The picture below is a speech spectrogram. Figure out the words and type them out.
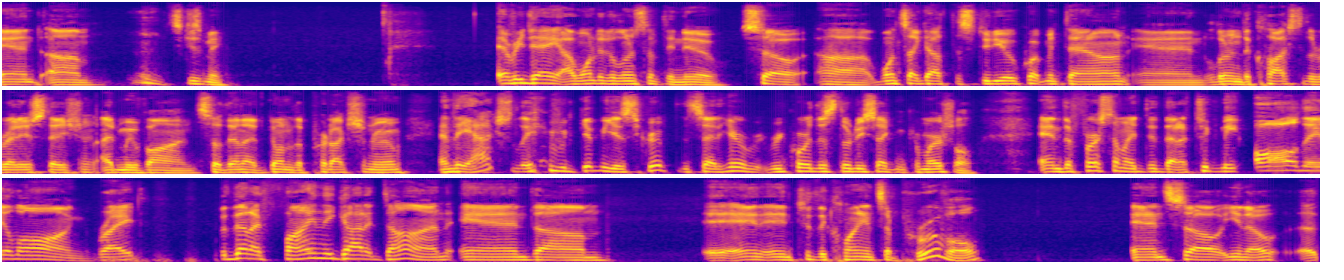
and, um, excuse me, every day I wanted to learn something new. So uh, once I got the studio equipment down and learned the clocks of the radio station, I'd move on. So then I'd go into the production room and they actually would give me a script and said, here, record this 30 second commercial. And the first time I did that, it took me all day long, right? But then I finally got it done and, um, and, and to the client's approval. And so, you know, uh,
